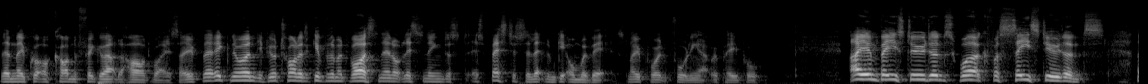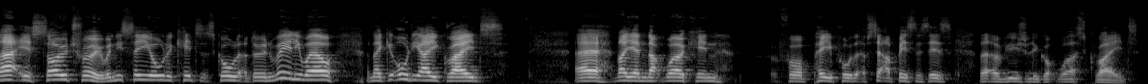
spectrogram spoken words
then they've got to kind of figure out the hard way. So if they're ignorant, if you're trying to give them advice and they're not listening, just it's best just to let them get on with it. It's no point falling out with people. A and B students work for C students. That is so true. When you see all the kids at school that are doing really well and they get all the A grades, uh, they end up working for people that have set up businesses that have usually got worse grades.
